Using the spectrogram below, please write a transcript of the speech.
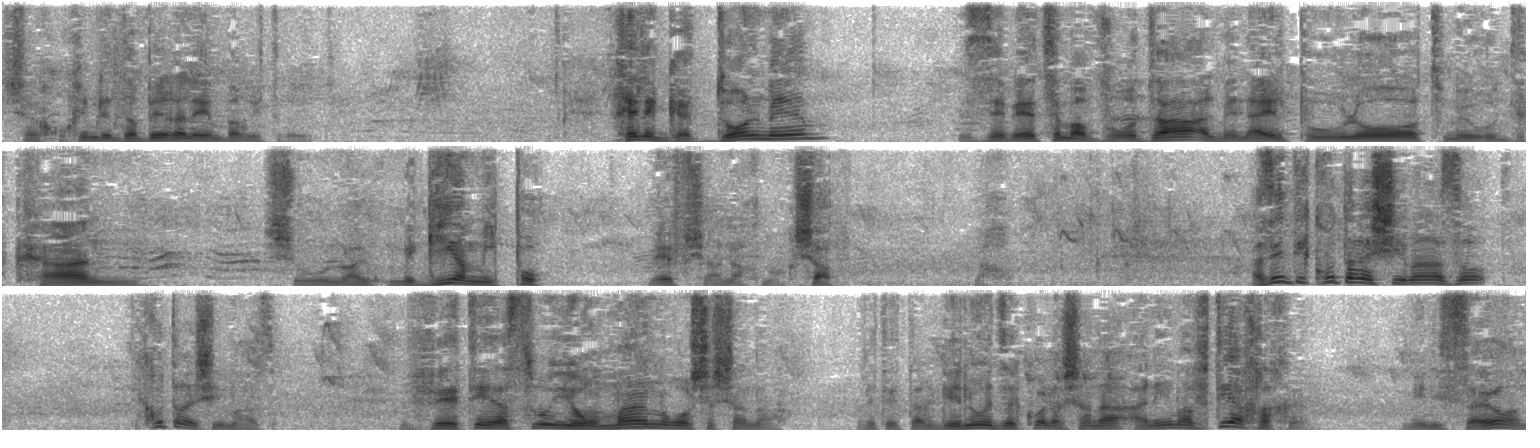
שאנחנו הולכים לדבר עליהם בריטריט, חלק גדול מהם זה בעצם עבודה על מנהל פעולות מעודכן, שהוא מגיע מפה, מאיפה שאנחנו עכשיו. נכון. אז אם תיקחו את הרשימה הזאת, תיקחו את הרשימה הזאת, ותעשו יומן ראש השנה, ותתרגלו את זה כל השנה, אני מבטיח לכם, מניסיון,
